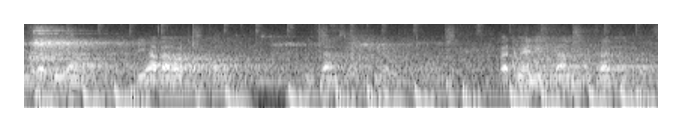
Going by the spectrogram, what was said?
is that they, are, they have a lot of content terms of theory. But when it comes to practicals,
